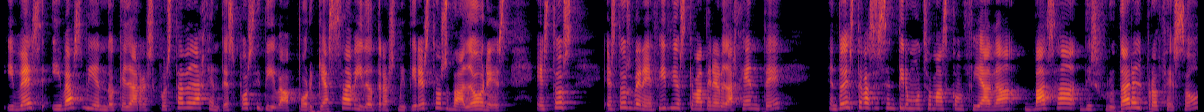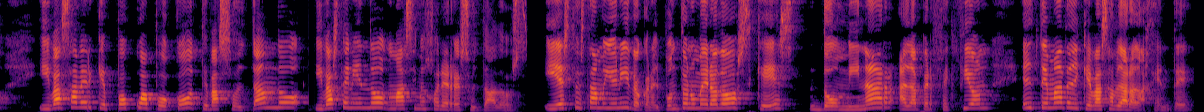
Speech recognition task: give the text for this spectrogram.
y ves y vas viendo que la respuesta de la gente es positiva porque has sabido transmitir estos valores, estos, estos beneficios que va a tener la gente, entonces te vas a sentir mucho más confiada, vas a disfrutar el proceso y vas a ver que poco a poco te vas soltando y vas teniendo más y mejores resultados. Y esto está muy unido con el punto número 2, que es dominar a la perfección el tema del que vas a hablar a la gente.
